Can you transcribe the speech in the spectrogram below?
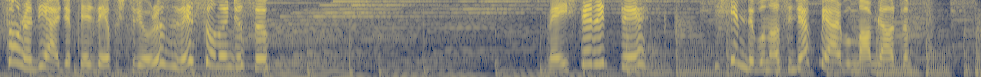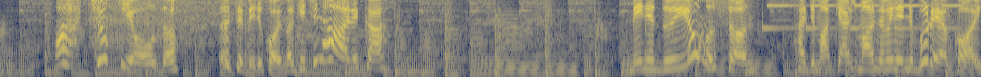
Sonra diğer cepleri de yapıştırıyoruz ve sonuncusu. Ve işte bitti. Şimdi bunu asacak bir yer bulmam lazım. Ah çok iyi oldu. Öteberi koymak için harika. Beni duyuyor musun? Hadi makyaj malzemelerini buraya koy.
